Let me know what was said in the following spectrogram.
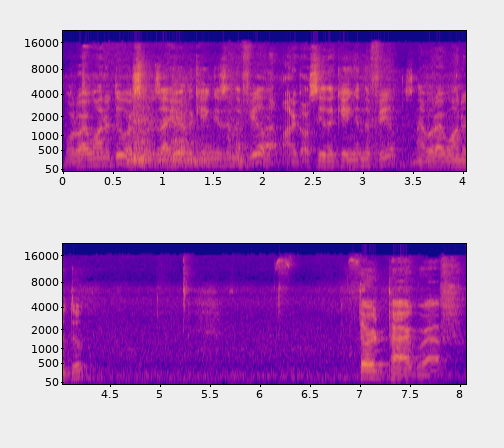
What do I want to do? As soon as I hear the king is in the field, I want to go see the king in the field. Isn't that what I want to do? Third paragraph,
